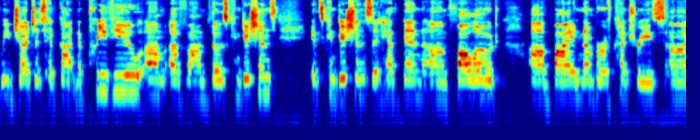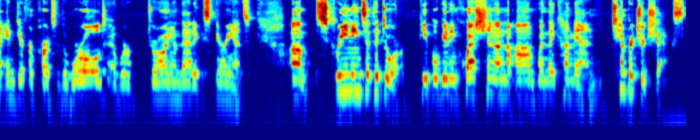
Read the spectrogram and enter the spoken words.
we judges have gotten a preview um, of um, those conditions it's conditions that have been um, followed uh, by a number of countries uh, in different parts of the world, and we're drawing on that experience. Um, screenings at the door, people getting questioned on, uh, when they come in, temperature checks,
